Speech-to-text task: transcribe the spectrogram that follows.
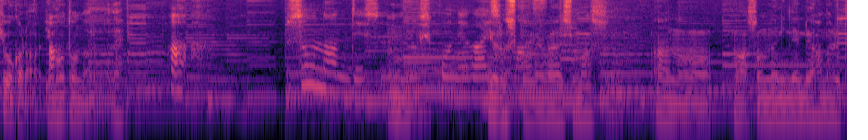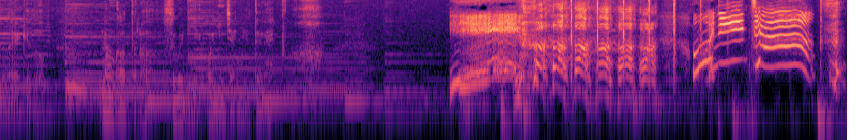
今日から妹になるんだね。あそうなんです、うん。よろしくお願いします。よろしくお願いします。あのまあそんなに年齢離れてないけど何かあったらすぐにお兄ちゃんに言ってね。ええお兄ちゃん！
